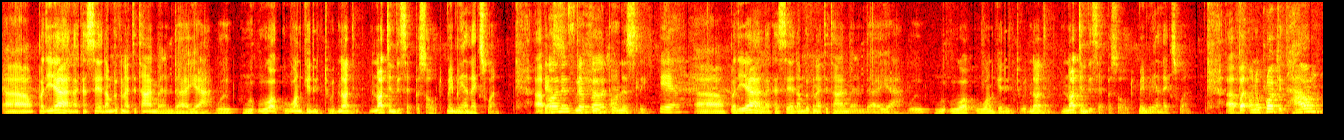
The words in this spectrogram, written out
Uh, but yeah, like I said, I'm looking at the time, and uh, yeah, we'll, we, we, won't- get into it. Not not in this episode. Maybe Yeah. the next one. Uh, yes, Honest we about should, it. honestly. Yeah. Uh, but yeah, like I said, I'm looking at the time, and uh, yeah, we, we, we, won't, get into it. Not not in this episode. Maybe Yeah. the next one. Uh, but on a project, how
